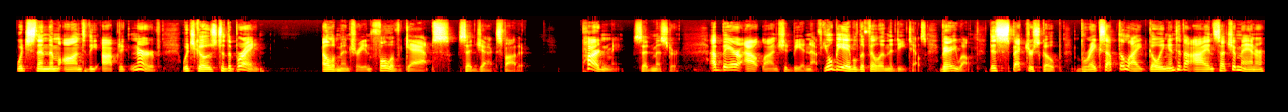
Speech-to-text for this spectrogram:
which send them on to the optic nerve, which goes to the brain. Elementary and full of gaps, said Jack's father. Pardon me, said Mister. A bare outline should be enough. You'll be able to fill in the details. Very well. This spectroscope breaks up the light going into the eye in such a manner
